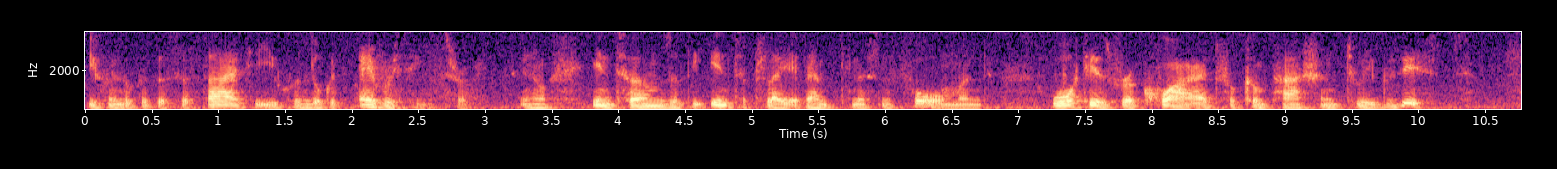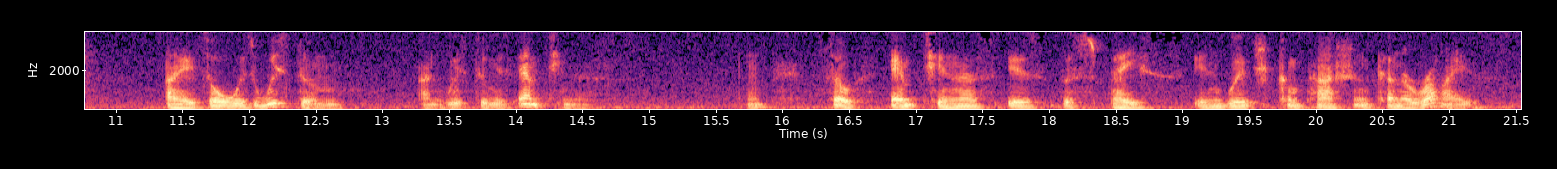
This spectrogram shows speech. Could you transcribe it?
You can look at the society, you can look at everything through it, you know, in terms of the interplay of emptiness and form and what is required for compassion to exist. And it's always wisdom, and wisdom is emptiness. Mm. So emptiness is the space in which compassion can arise.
